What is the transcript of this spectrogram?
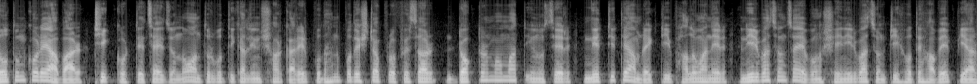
নতুন করে আবার ঠিক করতে চাই জন্য অন্তর্বর্তীকালীন সরকারের প্রধান উপদেষ্টা প্রফেসর ডক্টর মোহাম্মদ ইউনুসের নেতৃত্বে আমরা একটি ভালো মানের নির্বাচন চাই এবং সেই নির্বাচনটি হতে হবে পিয়ার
